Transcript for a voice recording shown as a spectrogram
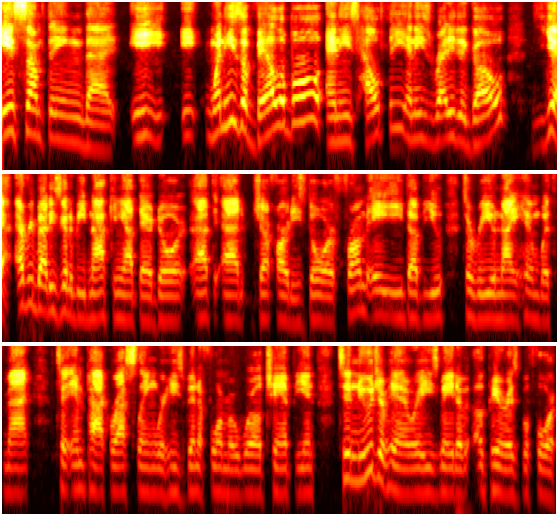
is something that he, he- when he's available and he's healthy and he's ready to go, yeah, everybody's going to be knocking at their door at, at Jeff Hardy's door from AEW to reunite him with Matt to Impact Wrestling, where he's been a former world champion, to New Japan, where he's made an appearance before.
